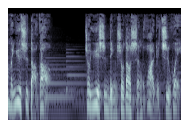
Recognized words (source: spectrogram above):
他们越是祷告，就越是领受到神话语的智慧，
